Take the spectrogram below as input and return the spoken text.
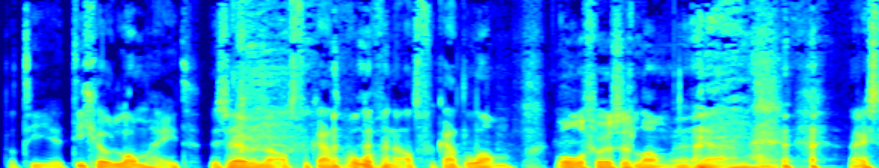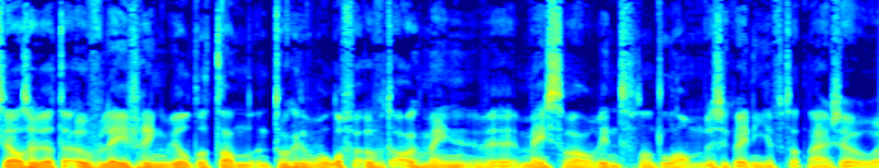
dat die uh, Tycho Lam heet. Dus we hebben een advocaat Wolf en een advocaat Lam. Wolf versus Lam. Hè? Ja, nou is het wel zo dat de overlevering wil dat dan toch de wolf over het algemeen uh, meestal wel wint van het lam. Dus ik weet niet of dat nou zo...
